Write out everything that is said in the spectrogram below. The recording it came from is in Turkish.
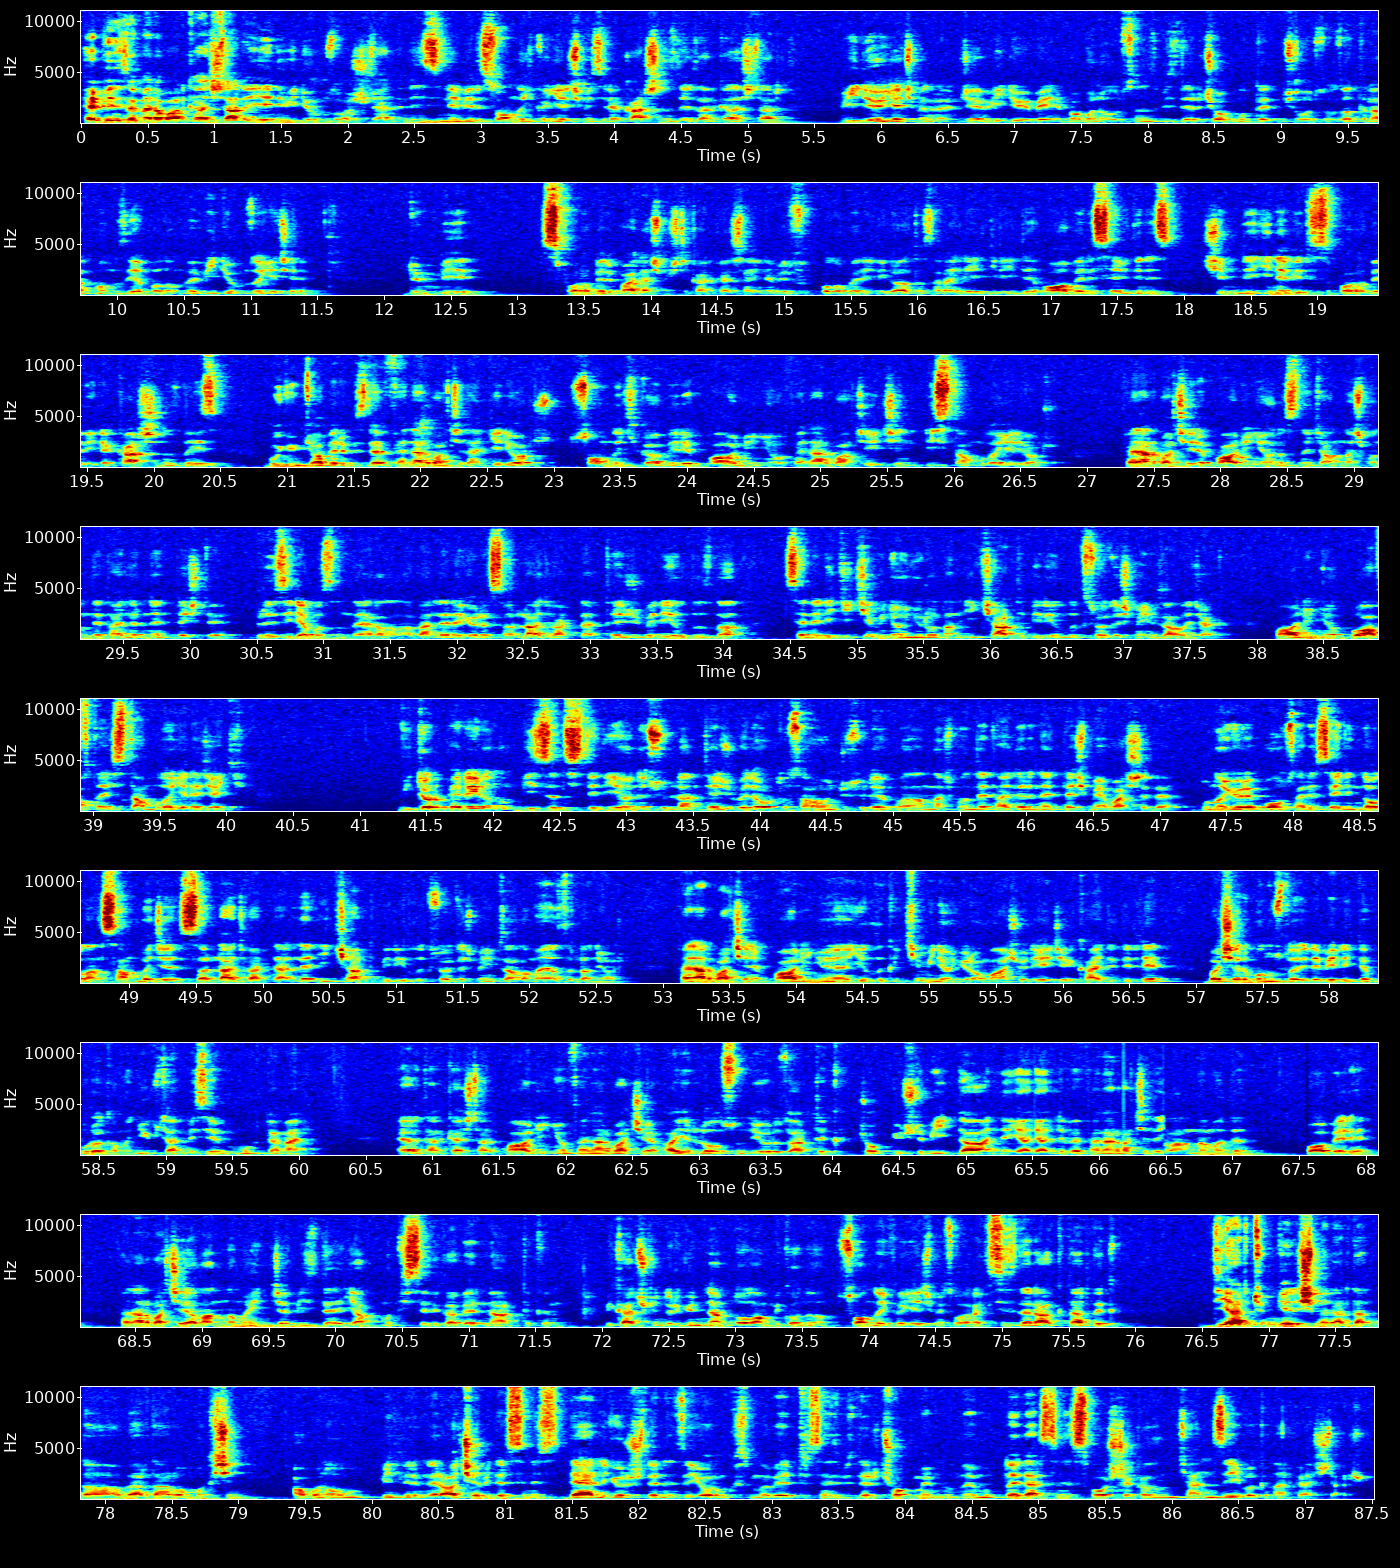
Hepinize merhaba arkadaşlar. Yeni videomuza hoş geldiniz. Yine bir son dakika gelişmesiyle karşınızdayız arkadaşlar. Videoya geçmeden önce videoyu beğenip abone olursanız bizleri çok mutlu etmiş olursunuz. Hatırlatmamızı yapalım ve videomuza geçelim. Dün bir spor haberi paylaşmıştık arkadaşlar. Yine bir futbol haberiydi. Galatasaray ile ilgiliydi. O haberi sevdiniz. Şimdi yine bir spor haberiyle karşınızdayız. Bugünkü haberimiz de Fenerbahçe'den geliyor. Son dakika haberi Paulinho Fenerbahçe için İstanbul'a geliyor. Fenerbahçe ile Paulinho arasındaki anlaşmanın detayları netleşti. Brezilya basında yer alan haberlere göre Sarı Lacivertler tecrübeli yıldızla senelik 2 milyon eurodan 2 artı 1 yıllık sözleşme imzalayacak. Paulinho bu hafta İstanbul'a gelecek. Vitor Pereira'nın bizzat istediği öne sürülen tecrübeli orta saha oyuncusuyla yapılan anlaşmanın detayları netleşmeye başladı. Buna göre bonservisi elinde olan Sambacı Sarı Lacivertlerle 2 artı 1 yıllık sözleşme imzalamaya hazırlanıyor. Fenerbahçe'nin Paulinho'ya yıllık 2 milyon euro maaş ödeyeceği kaydedildi. Başarı bonuslarıyla birlikte bu rakamın yükselmesi muhtemel. Evet arkadaşlar Paulinho Fenerbahçe'ye hayırlı olsun diyoruz artık. Çok güçlü bir iddia haline geldi ve Fenerbahçe de yalanlamadı bu haberi. Fenerbahçe yalanlamayınca biz de yapmak istedik haberini artıkın. Birkaç gündür gündemde olan bir konu son dakika gelişmesi olarak sizlere aktardık. Diğer tüm gelişmelerden daha haberdar olmak için abone olup bildirimleri açabilirsiniz. Değerli görüşlerinizi yorum kısmında belirtirseniz bizleri çok memnun ve mutlu edersiniz. Hoşçakalın. Kendinize iyi bakın arkadaşlar.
